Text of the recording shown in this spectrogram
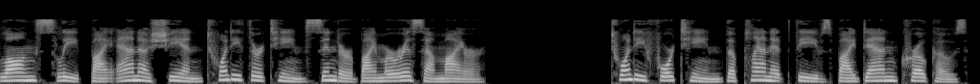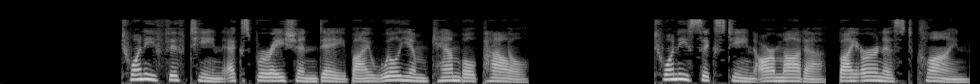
Long Sleep by Anna Sheehan 2013 Cinder by Marissa Meyer. 2014 The Planet Thieves by Dan Krokos 2015 Expiration Day by William Campbell Powell. 2016 Armada, by Ernest Cline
